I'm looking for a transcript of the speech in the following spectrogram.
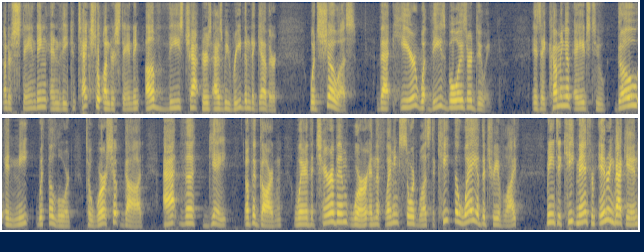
understanding and the contextual understanding of these chapters as we read them together would show us that here, what these boys are doing is a coming of age to go and meet with the Lord, to worship God at the gate of the garden where the cherubim were and the flaming sword was to keep the way of the tree of life, meaning to keep man from entering back in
